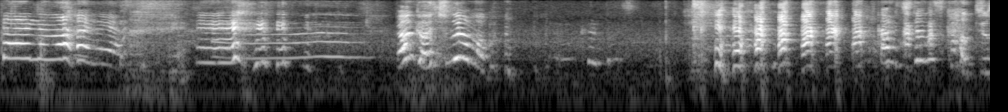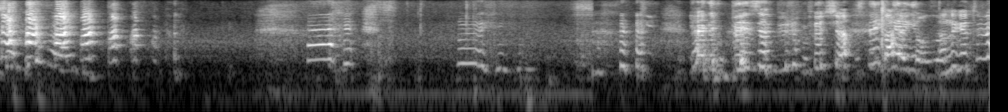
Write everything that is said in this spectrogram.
Karnım ağrıyor. Kanka açılıyor mu bu? Ay cidden nasıl kalkıyorsun? Ben çok merak ettim. Yani beze bürünmüş olur. Onu götürme.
